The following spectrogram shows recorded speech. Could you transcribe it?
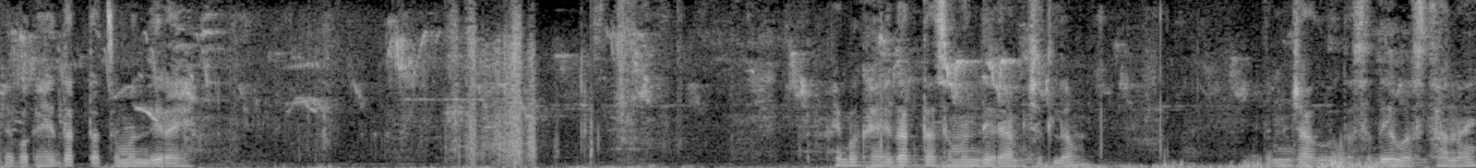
हे बघा हे दत्ताचं मंदिर आहे. हे बघा हे दत्ताचं मंदिर आहे आमच्यातलं. एकदम जागृत असं देवस्थान आहे.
